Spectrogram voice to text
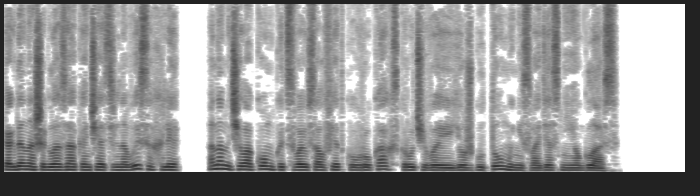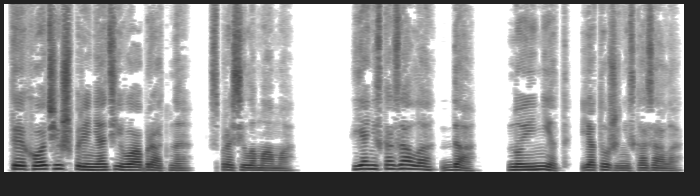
Когда наши глаза окончательно высохли, она начала комкать свою салфетку в руках, скручивая ее жгутом и не сводя с нее глаз. «Ты хочешь принять его обратно?» — спросила мама. Я не сказала «да», но и «нет» я тоже не сказала.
